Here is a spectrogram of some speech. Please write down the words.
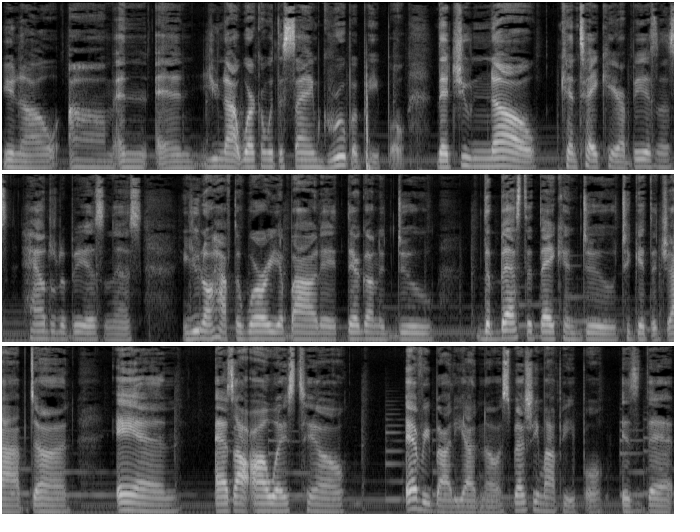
you know, um, and and you're not working with the same group of people that you know can take care of business, handle the business. You don't have to worry about it. They're going to do the best that they can do to get the job done. And as I always tell everybody I know, especially my people, is that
